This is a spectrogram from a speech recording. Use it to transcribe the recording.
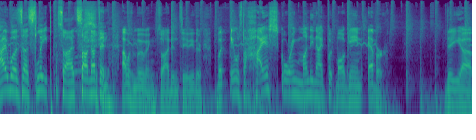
I was asleep, so I saw nothing. I was moving, so I didn't see it either. But it was the highest scoring Monday Night Football game ever. The uh,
